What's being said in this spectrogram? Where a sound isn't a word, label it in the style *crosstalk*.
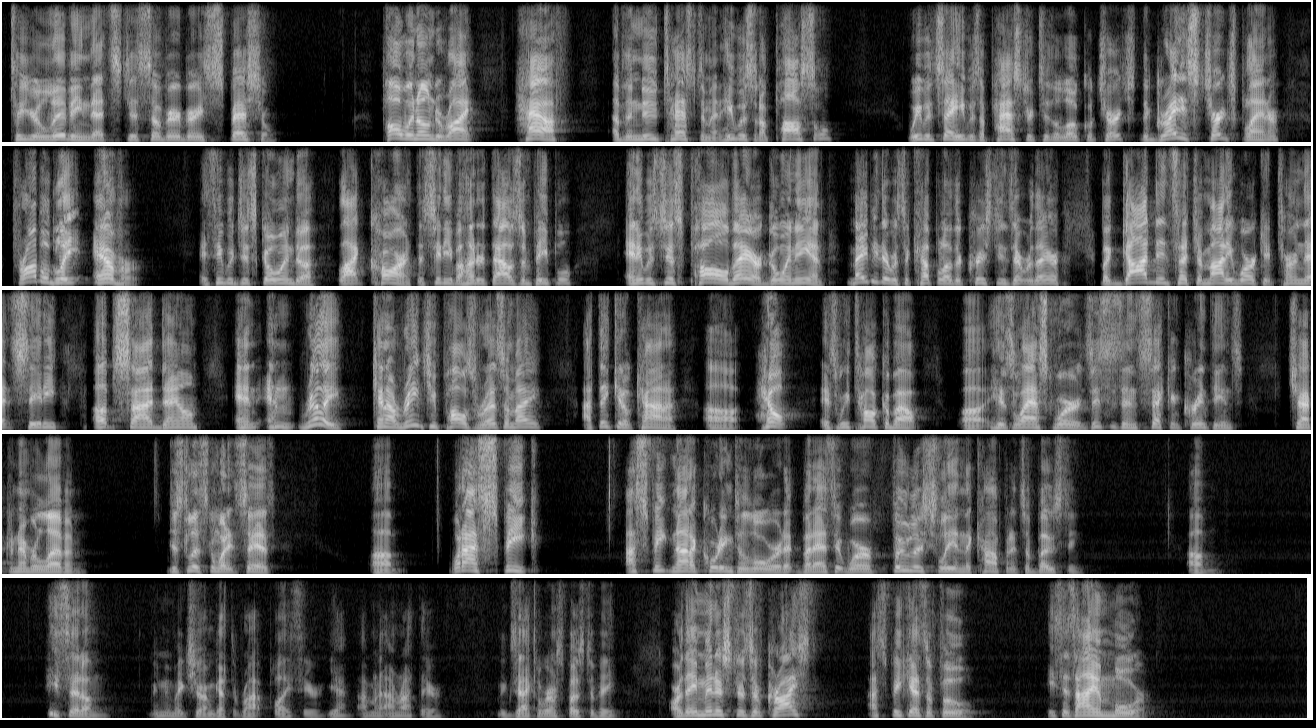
to your living that's just so very, very special. Paul went on to write half of the New Testament. He was an apostle, we would say he was a pastor to the local church, the greatest church planter probably ever, as he would just go into like Corinth, the city of 100,000 people, and it was just Paul there going in. Maybe there was a couple other Christians that were there, but God did such a mighty work, it turned that city upside down. And, and really, can I read you Paul's resume? I think it'll kind of uh, help as we talk about uh, his last words. This is in Second Corinthians chapter number 11. Just listen to what it says. Um, what I speak, I speak not according to the Lord, but as it were, foolishly in the confidence of boasting. Um, he said, um, let me make sure I've got the right place here. Yeah, I'm, I'm right there, exactly where I'm supposed to be. Are they ministers of Christ? I speak as a fool. He says, I am more.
